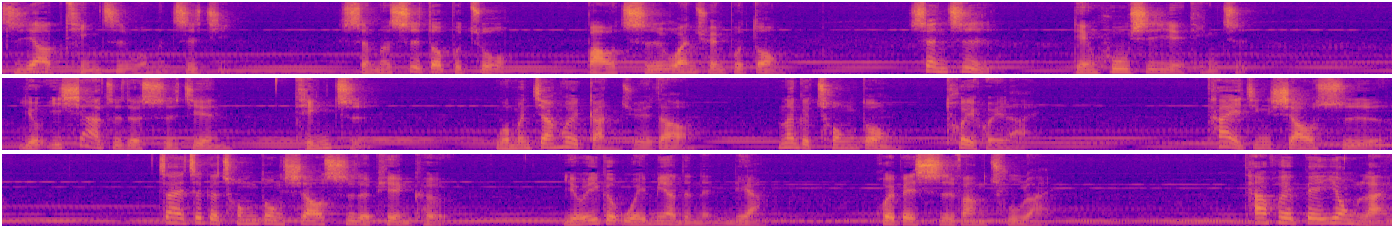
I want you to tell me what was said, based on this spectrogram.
只要停止我们自己。什么事都不做，保持完全不动，甚至连呼吸也停止。有一下子的时间停止，我们将会感觉到那个冲动退回来，它已经消失了。在这个冲动消失的片刻，有一个微妙的能量会被释放出来，它会被用来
